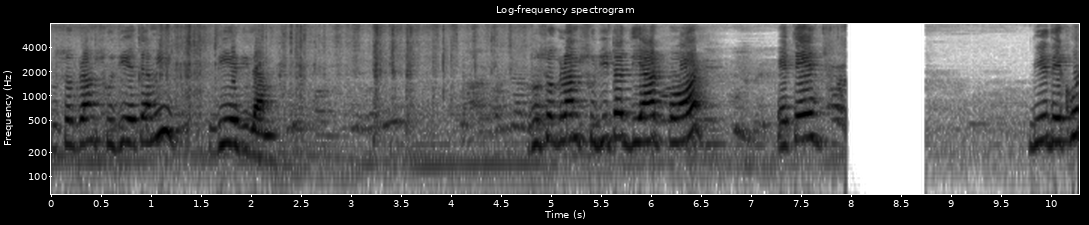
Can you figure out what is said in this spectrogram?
দুশো গ্রাম সুজি এতে আমি দিয়ে দিলাম। দুশো গ্রাম সুজিটা দেওয়ার পর এতে, দিয়ে দেখুন,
